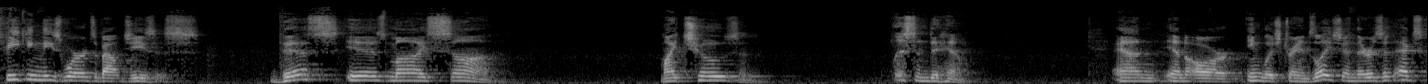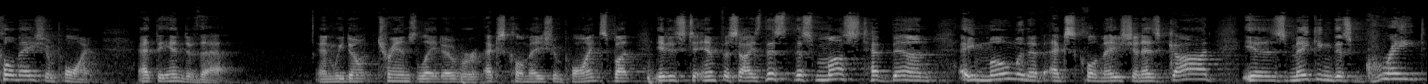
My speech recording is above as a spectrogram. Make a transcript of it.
speaking these words about Jesus. This is my son, my chosen. Listen to him. And in our English translation, there is an exclamation point at the end of that. And we don't translate over exclamation points, but it is to emphasize this, this must have been a moment of exclamation as God is making this great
